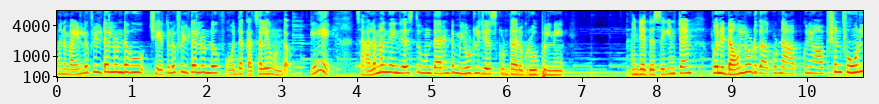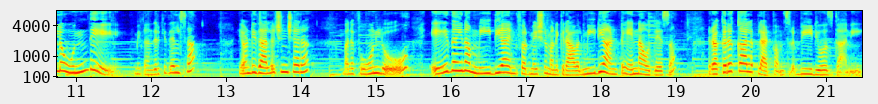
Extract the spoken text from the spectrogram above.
మన మైండ్లో ఫిల్టర్లు ఉండవు చేతిలో ఫిల్టర్లు ఉండవు ఫోన్లకు అసలే ఉండవు. ఏ? చాలామంది ఏం చేస్తూ ఉంటారంటే మ్యూట్లు చేసుకుంటారు గ్రూపుల్ని. And at the same time కొన్ని డౌన్లోడ్ కాకుండా ఆపుకునే ఆప్షన్ ఫోన్లో ఉంది. మీకు అందరికీ తెలుసా? ఏమంటే ఇది ఆలోచించారా? మన ఫోన్లో ఏదైనా మీడియా ఇన్ఫర్మేషన్ మనకి రావాలి. మీడియా అంటే నా ఉద్దేశం రకరకాల ప్లాట్ఫామ్స్లో వీడియోస్ కానీ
